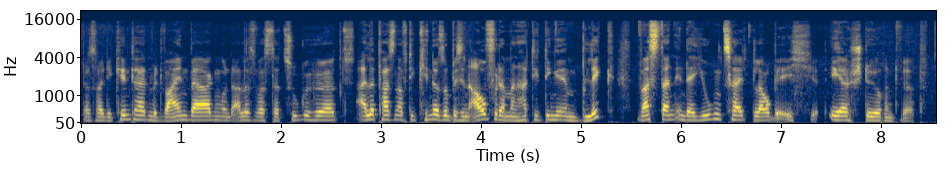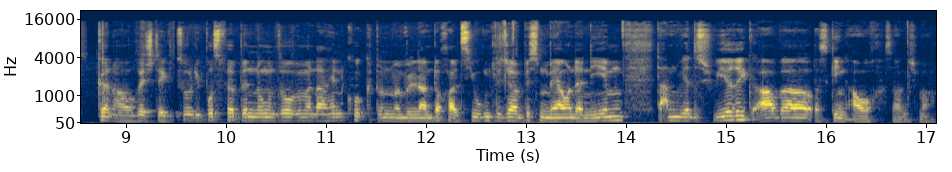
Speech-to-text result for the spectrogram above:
Das war die Kindheit mit Weinbergen und alles, was dazugehört. Alle passen auf die Kinder so ein bisschen auf oder man hat die Dinge im Blick, was dann in der Jugendzeit, glaube ich, eher störend wird. Genau, richtig. So die Busverbindungen und so, wenn man da hinguckt und man will dann doch als Jugendlicher ein bisschen mehr unternehmen, dann wird es schwierig, aber das ging auch, sage ich mal.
